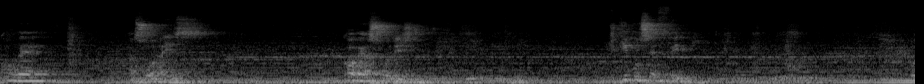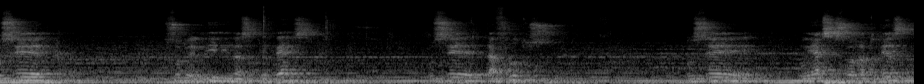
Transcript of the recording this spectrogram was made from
qual é a sua raiz? Qual é a sua origem? De que você é feito? Você sobrevive nas intempéries? Você dá frutos? Você conhece a sua natureza?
